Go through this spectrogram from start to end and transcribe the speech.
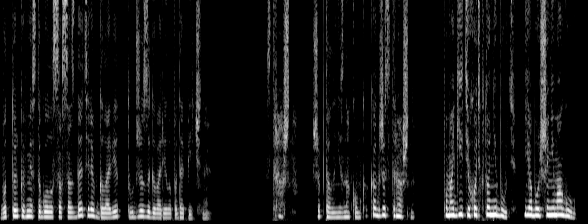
Вот только вместо голоса Создателя в голове тут же заговорила подопечная. «Страшно», — шептала незнакомка. «Как же страшно! Помогите хоть кто-нибудь! Я больше не могу!»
